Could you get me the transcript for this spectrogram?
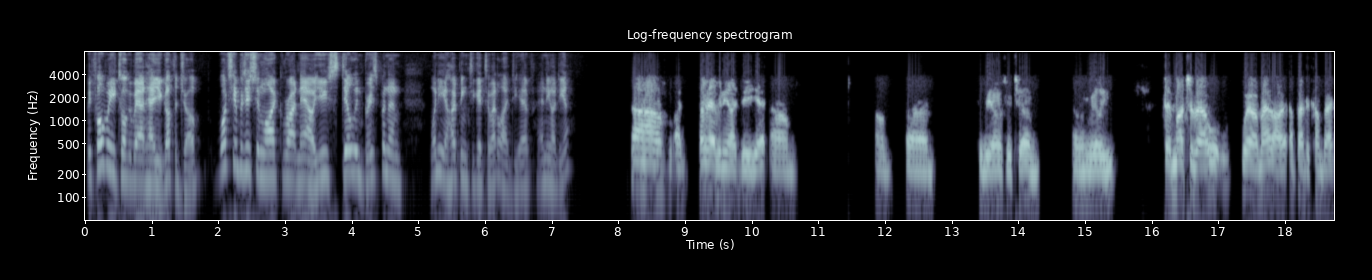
before we talk about how you got the job, what's your position like right now? Are you still in Brisbane, and when are you hoping to get to Adelaide? Do you have any idea? Uh, I don't have any idea yet. Um, um, uh, to be honest with you, I haven't really said much about where I'm at. I, I've had to come back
